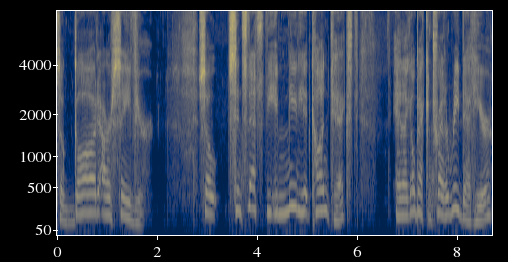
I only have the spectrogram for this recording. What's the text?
So, God our Savior. So, since that's the immediate context, and I go back and try to read that here,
